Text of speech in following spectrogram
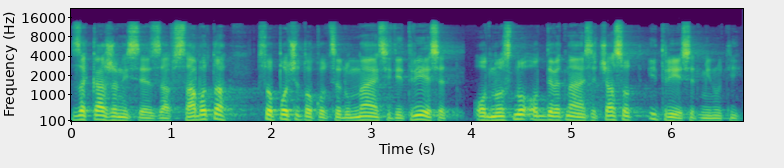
закажани се за сабота со почеток од 17:30, односно од 19 часот и 30 минути.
